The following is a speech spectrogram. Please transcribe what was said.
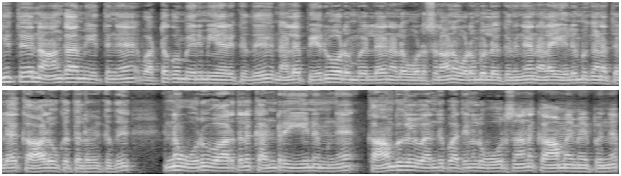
ஈத்து நாங்காம் ஈத்துங்க. வட்டக்கொம்பு எருமையாக இருக்குது. நல்ல பெரு இல்லை நல்ல உடசலான உடம்புல இருக்குதுங்க. நல்ல எலும்பு கணத்தில் காலூக்கத்தில் இருக்குது. இன்னும் ஒரு வாரத்தில் கன்று ஈனுமுங்க. காம்புகள் வந்து பார்த்திங்கன்னா ஓர்சான காம அமைப்புங்க.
